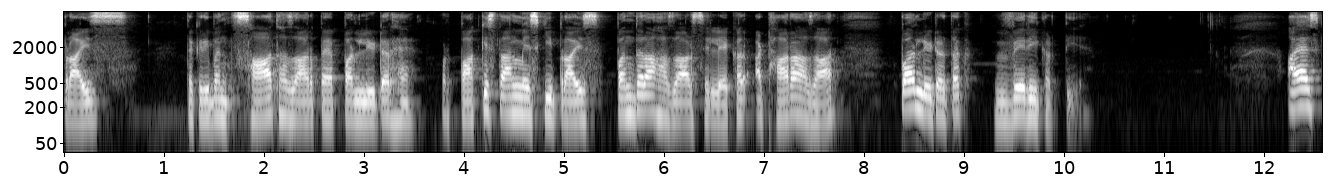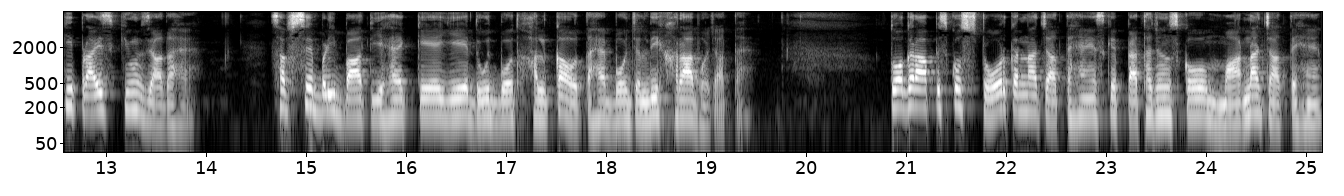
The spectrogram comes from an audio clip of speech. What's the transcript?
प्राइस तकरीबन सात हज़ार रुपये पर लीटर है और पाकिस्तान में इसकी प्राइस पंद्रह हज़ार से लेकर अठारह हज़ार पर लीटर तक वेरी करती है। आया इसकी प्राइस क्यों ज़्यादा है? सबसे बड़ी बात यह है कि ये दूध बहुत हल्का होता है, बहुत जल्दी ख़राब हो जाता है। तो अगर आप इसको स्टोर करना चाहते हैं, इसके पैथोजेंस को मारना चाहते हैं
